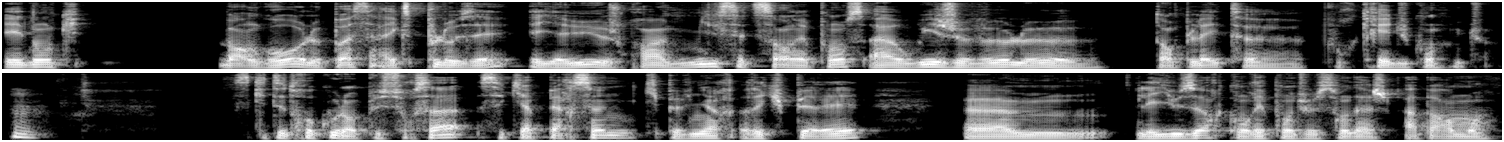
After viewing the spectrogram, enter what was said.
Et donc, bah, en gros, le post a explosé et il y a eu, je crois, 1700 réponses à oui, je veux le template euh, pour créer du contenu, tu vois. Mm. Ce qui était trop cool en plus sur ça, c'est qu'il y a personne qui peut venir récupérer euh, les users qui ont répondu au sondage, à part moi.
